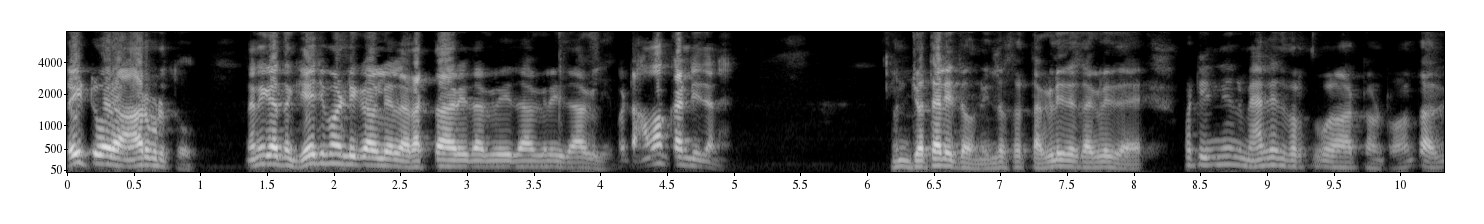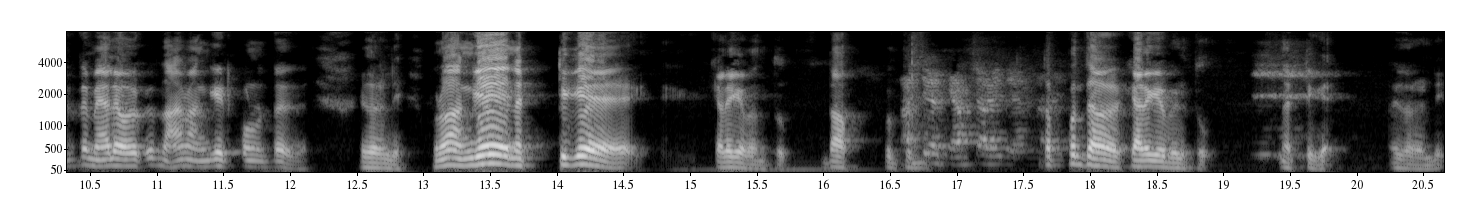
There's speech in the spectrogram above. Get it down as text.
ಸೈಟ್ ಆರ್ಬಿಡ್ತು. ನನಗೆ ಅದನ್ನ ಗೇಜ್ ಮಾಡ್ಲಿಕ್ಕೆ ಆಗಲಿಲ್ಲ ರಕ್ತ ಹರಿದಾಗಲಿ, ಇದಾಗಲಿ ಇದಾಗಲಿ. ಬಟ್ ಅವ ಕಂಡಿದ್ದಾನೆ. ನನ್ನ ಜೊತೆಲಿದ್ದವನು ಇಲ್ಲ ಸರ್ ತಗಲಿದೆ ತಗಲಿದೆ. ಬಟ್ ಇನ್ನೇನು ಮ್ಯಾಲೇಜ್ ಬರ್ತು ಆಟ ಉಂಟು ಅಂತ. ಅದರಿಂದ ಮೇಲೆ ಹೋಗಿ ನಾನು ಹಂಗೆ ಇಟ್ಕೊಂಡು ಇದ್ದೆ ಇದರಲ್ಲಿ ಪುನಃ ಹಂಗೆ ನೆಟ್ಟಿಗೆ ಕೆಳಗೆ ಬಂತು. ದಪ್ಪ ತಪ್ಪಂತ ಕೆಳಗೆ ಬೀಳ್ತು ನೆಟ್ಟಿಗೆ ಇದರಲ್ಲಿ.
